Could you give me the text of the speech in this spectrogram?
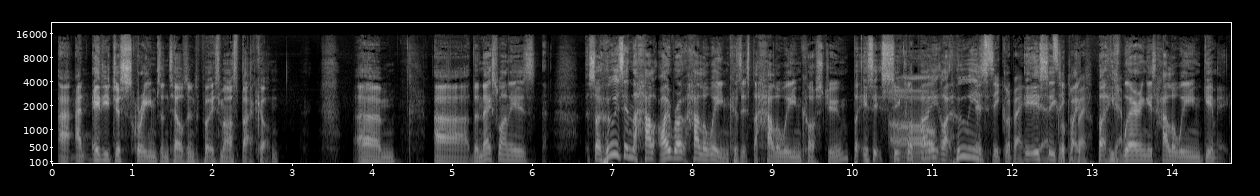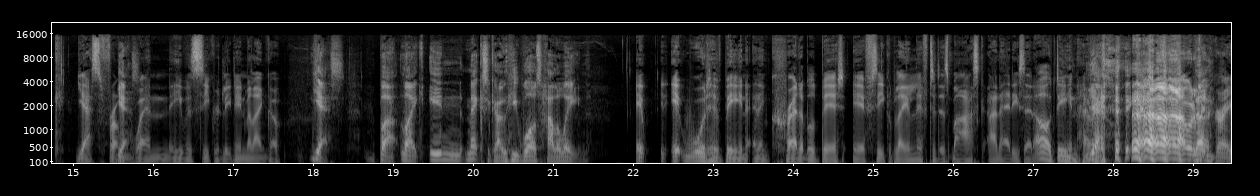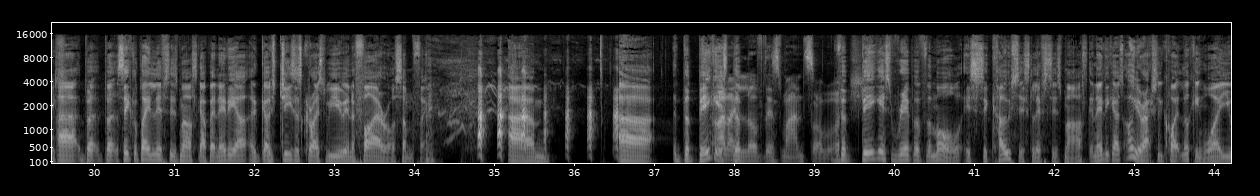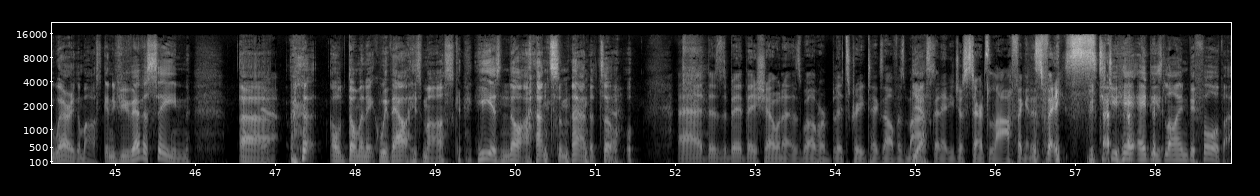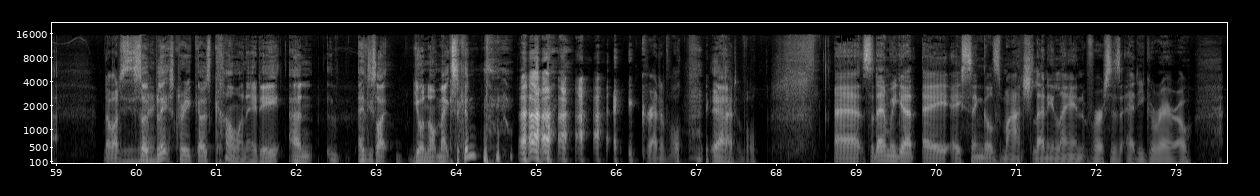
uh, and Eddie just screams and tells him to put his mask back on. Um, uh, the next one is. So who is in the Hall- I wrote Halloween because it's the Halloween costume, but is it Ciclope? Oh, like who is it's Ciclope. It is Yeah, Ciclope, Ciclope. but he's Yeah. wearing his Halloween gimmick. Yes, from Yes. when he was secretly Dean Malenko. Yes, but like in Mexico, he was Halloween. It it would have been an incredible bit if Play lifted his mask and Eddie said, "Oh, Dean, are Yeah, that would have been great. Uh, but but Play lifts his mask up and Eddie uh, goes, "Jesus Christ, were you in a fire or something?" um, uh, the biggest, and I the, love this man so much. the biggest rib of them all is Psychosis lifts his mask and Eddie goes, "Oh, you're actually quite looking. Why are you wearing a mask?" And if you've ever seen. Uh, old Dominic without his mask, he is not a handsome man at all. Uh, there's a bit they show in it as well where Blitzkrieg takes off his mask Yes. and Eddie just starts laughing in his face. But did you hear Eddie's line before that? No, what does he So say? Blitzkrieg goes, "Come on, Eddie," and Eddie's like, "You're not Mexican." incredible, Yeah. incredible. Uh, so then we get a, a singles match: Lenny Lane versus Eddie Guerrero.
